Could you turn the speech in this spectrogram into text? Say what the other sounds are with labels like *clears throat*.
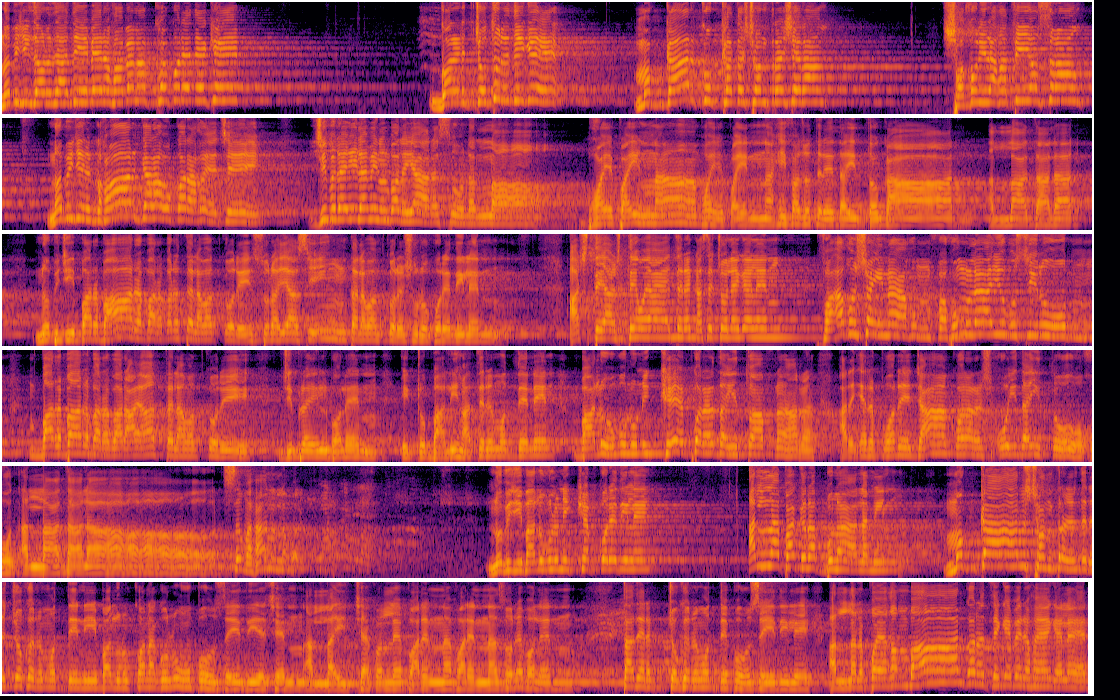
নবীজি দরজা দিয়ে বের হবে, লক্ষ্য করে দেখে ঘরের চতুর্দিকে মক্কার কুখ্যাত সন্ত্রাসেরা, সকলের হাতে অস্ত্র, নবীজির ঘর গেরাও করা হয়েছে। জিবরাইল বলে, ইয়া রাসূলুল্লাহ, ভয় পাইন না, ভয় পাইন না, হেফাজতের দায়িত্ব কার? আল্লাহ তাআলার নবীজি বারবার বারবার তেলাবাদ করে সুরাইয়া সিং তেলাবাদ করে শুরু করে দিলেন। আস্তে আস্তে ওই আয়াতের কাছে চলে গেলেন। বারবার বারবার আয়াত তেলামত করে জিব্রাইল বলেন, একটু বালি হাতের মধ্যে নেন, বালুগুলো নিক্ষেপ করার দায়িত্ব আপনার। আর এরপরে যা করার ওই দায়িত্ব খোদ আল্লাহ। নবীজি বালুগুলো নিক্ষেপ করে দিলে আল্লাহ পাক রাব্বুল আলামিন মক্কার সন্ত্রাসদের চোখের মধ্যে নিয়ে বালুর কণাগুলো পৌঁছে দিয়েছেন। আল্লাহ ইচ্ছা করলে পারেন না পারেন না, জোরে বলেন। তাদের চোখের মধ্যে পৌঁছে দিলে আল্লাহর পয়গম্বর ঘর থেকে বের হয়ে গেলেন।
